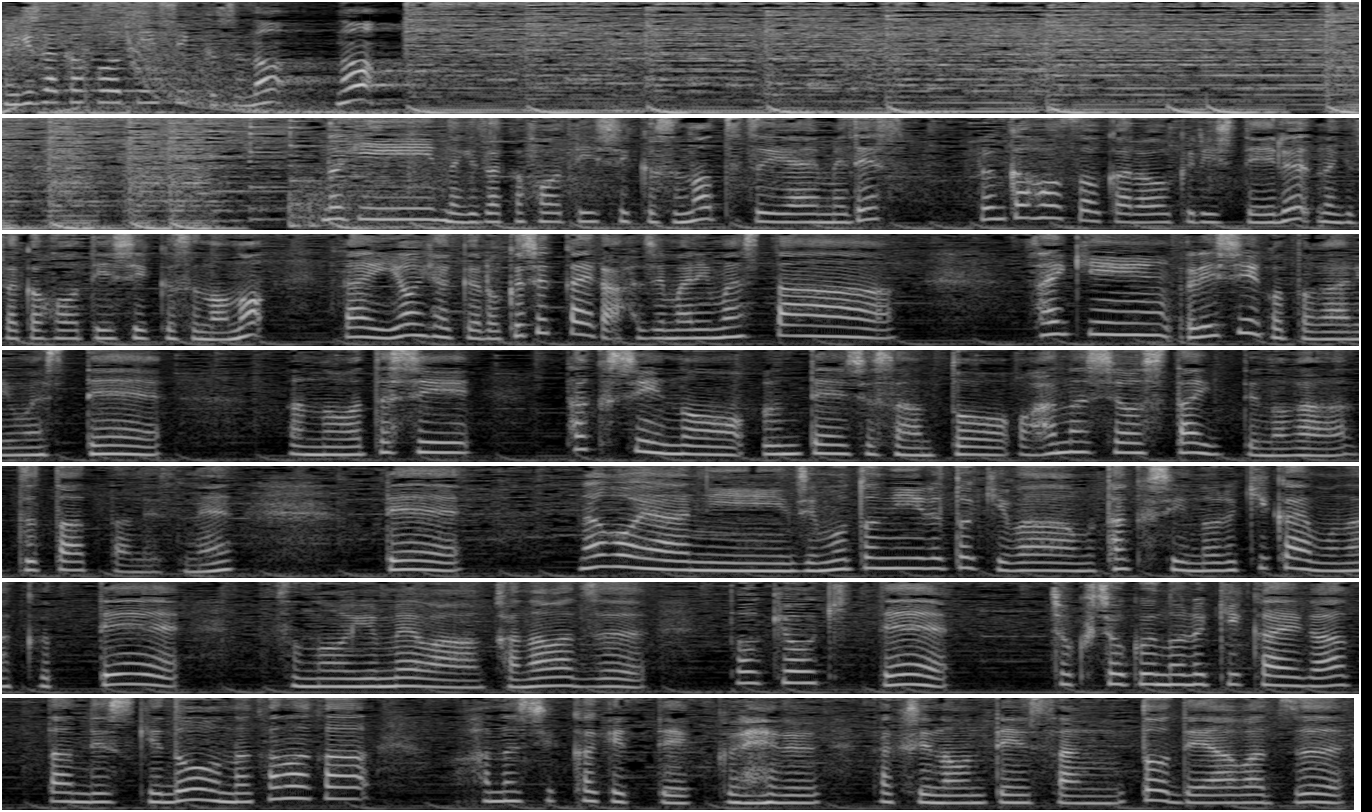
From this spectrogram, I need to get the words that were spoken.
乃木坂46の「の」乃木乃木坂46の筒井あゆめです。文化放送からお送りしている乃木坂46のの。第460回が始まりました。最近嬉しいことがありましてあの私タクシーの運転手さんとお話をしたいってのがずっとあったんですね。で名古屋に地元にいる時はタクシー乗る機会もなくってその夢は叶わず東京来てちょくちょく乗る機会があったんですけどなかなか話しかけてくれるタクシーの運転手さんと出会わず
